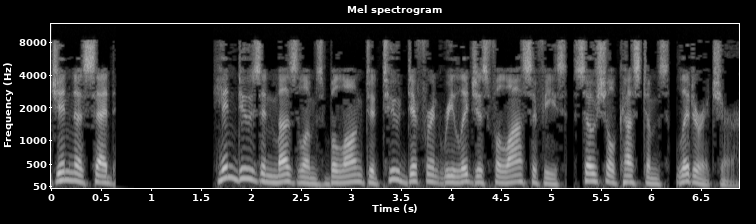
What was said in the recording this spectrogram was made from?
Jinnah said, Hindus and Muslims belong to two different religious philosophies, social customs, literature.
